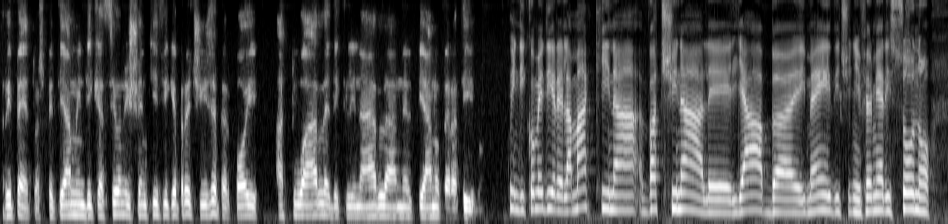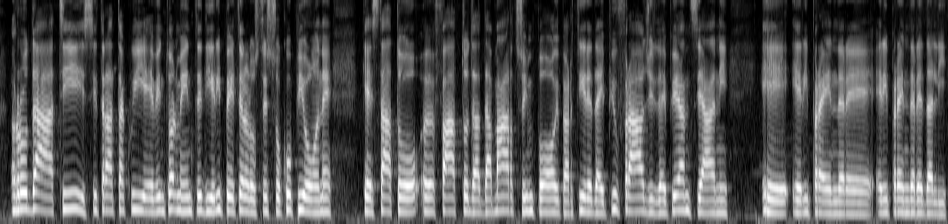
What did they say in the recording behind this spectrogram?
Ripeto, aspettiamo indicazioni scientifiche precise per poi attuarla e declinarla nel piano operativo. Quindi, come dire, la macchina vaccinale, gli hub, i medici, gli infermieri sono rodati, si tratta qui eventualmente di ripetere lo stesso copione che è stato eh, fatto da, da marzo in poi, partire dai più fragili, dai più anziani e, e, riprendere, e riprendere da lì.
